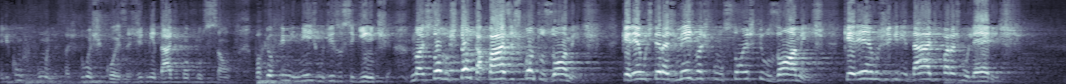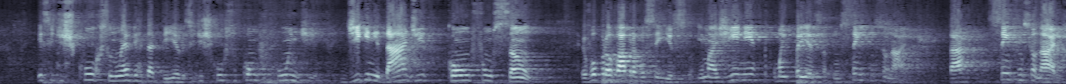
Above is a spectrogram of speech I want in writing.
Ele confunde essas duas coisas, dignidade com função. Porque o feminismo diz o seguinte: nós somos tão capazes quanto os homens. Queremos ter as mesmas funções que os homens. Queremos dignidade para as mulheres. esse discurso não é verdadeiro, esse discurso confunde dignidade com função. Eu vou provar para você isso. Imagine uma empresa com 100 funcionários, tá? 100 funcionários.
